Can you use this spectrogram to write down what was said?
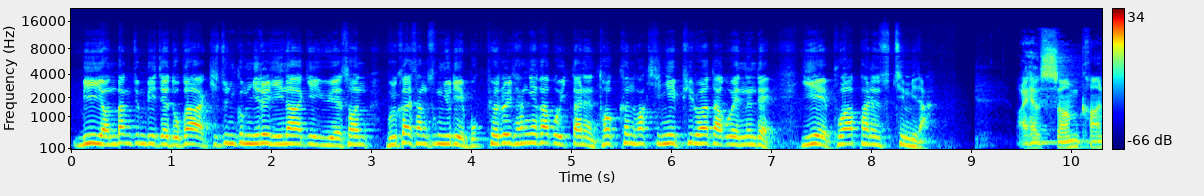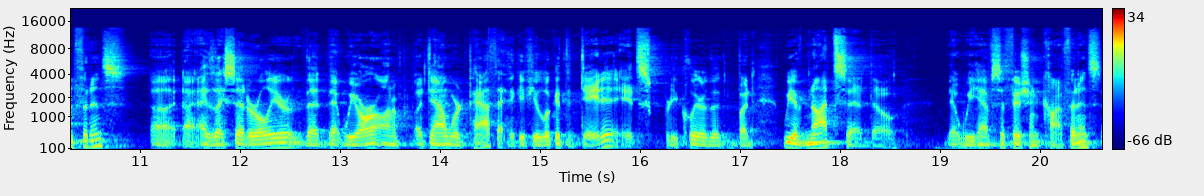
미 연방준비제도가 기준금리를 인하하기 위해선 물가 상승률이 목표를 향해 가고 있다는 더 큰 확신이 필요하다고 했는데 이에 부합하는 수치입니다. I have some confidence, uh, as I said earlier, that, that we are on a, a downward path. I think if you look at the data, it's pretty clear that, but we have not said, though, that we have sufficient confidence.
